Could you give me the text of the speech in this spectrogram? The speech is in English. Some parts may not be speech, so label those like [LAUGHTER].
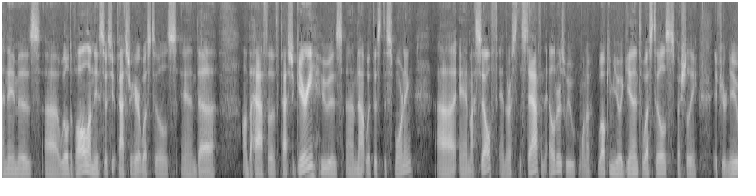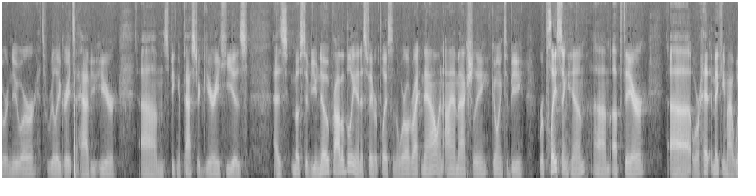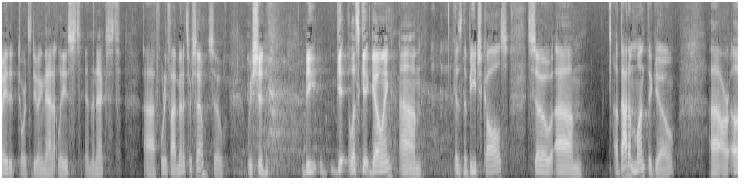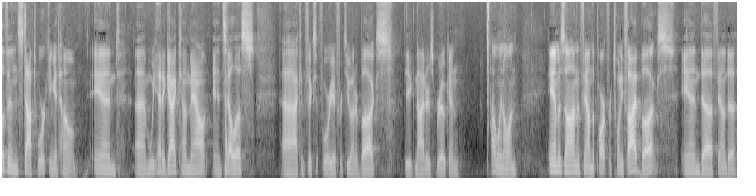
My name is uh, Will Duvall. I'm the associate pastor here at West Hills. And uh, on behalf of Pastor Gary, who is um, not with us this morning, uh, and myself and the rest of the staff and the elders, we want to welcome you again to West Hills, especially if you're new or newer. It's really great to have you here. Um, speaking of Pastor Gary, he is, as most of you know probably, in his favorite place in the world right now, and I am actually going to be replacing him um, up there uh, or head, making my way to, towards doing that at least in the next uh, 45 minutes or so. So we should be get let's get going because um, the beach calls. So um, about a month ago, uh, our oven stopped working at home, and um, we had a guy come out and tell us, uh, "I can fix it for you for 200 bucks. The igniter's broken." I went on Amazon and found the part for 25 bucks and uh, found a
